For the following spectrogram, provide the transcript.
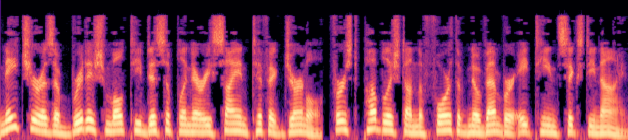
Nature is a British multidisciplinary scientific journal, first published on 4 November 1869.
